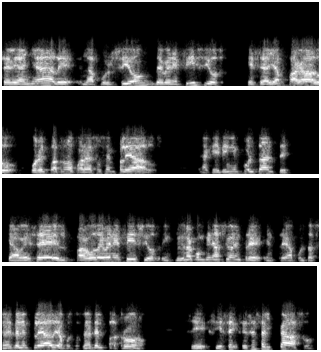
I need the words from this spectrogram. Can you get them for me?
se le añade la porción de beneficios que se hayan pagado por el patrono para esos empleados. Aquí es bien importante que a veces el pago de beneficios incluye una combinación entre, entre aportaciones del empleado y aportaciones del patrono. Si, si, ese, es el caso,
